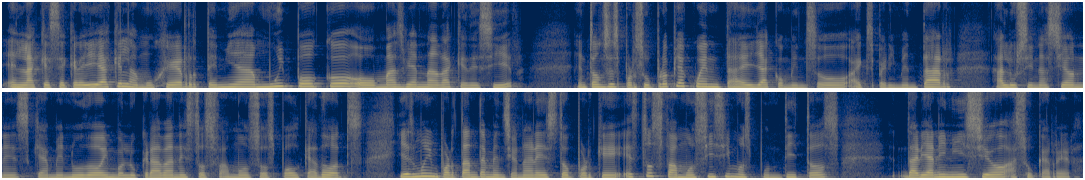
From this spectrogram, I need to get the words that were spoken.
en la que se creía que la mujer tenía muy poco o más bien nada que decir. Entonces, por su propia cuenta, ella comenzó a experimentar alucinaciones que a menudo involucraban estos famosos polka dots. Y es muy importante mencionar esto porque estos famosísimos puntitos darían inicio a su carrera.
